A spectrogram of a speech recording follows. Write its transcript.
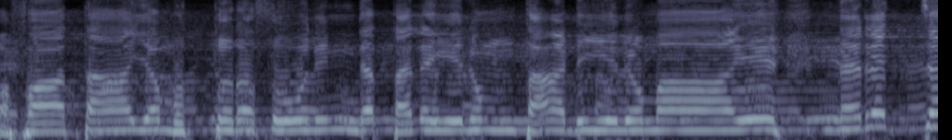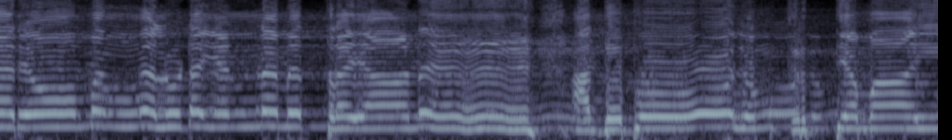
വഫാത്തായ മുത്തുറസൂലിന്റെ തലയിലും താടിയിലുമായി നരച്ച രോമങ്ങളുടെ എണ്ണം എത്രയാണ്? അതുപോലും കൃത്യമായി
